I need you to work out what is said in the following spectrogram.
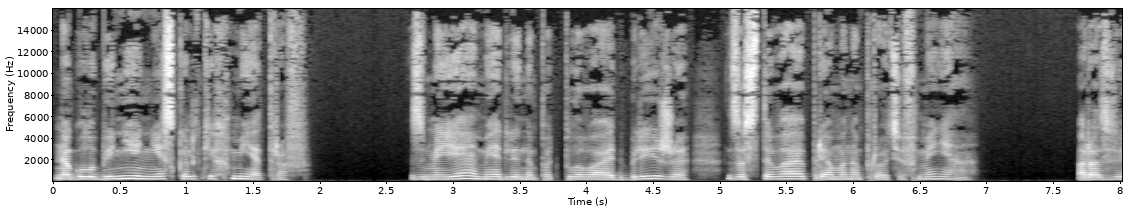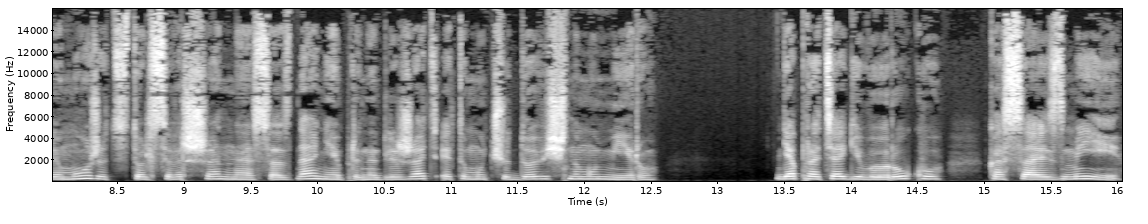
на глубине нескольких метров. Змея медленно подплывает ближе, застывая прямо напротив меня. Разве может столь совершенное создание принадлежать этому чудовищному миру? Я протягиваю руку, касаясь змеи.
